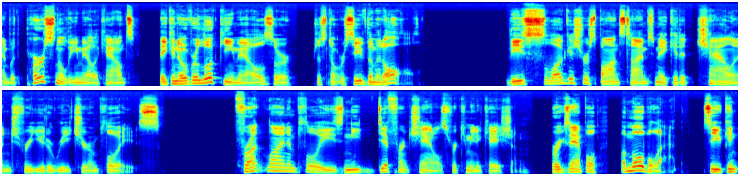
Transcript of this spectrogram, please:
and with personal email accounts, they can overlook emails or just don't receive them at all. These sluggish response times make it a challenge for you to reach your employees. Frontline employees need different channels for communication. For example, a mobile app, so you can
